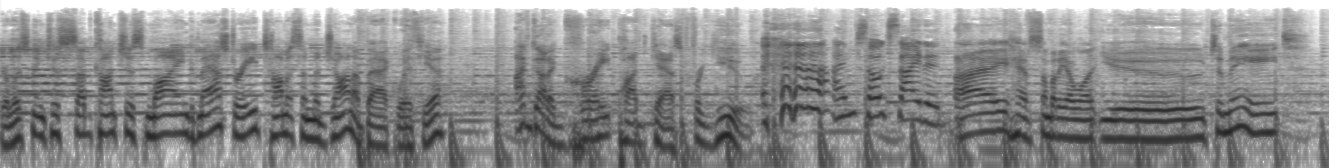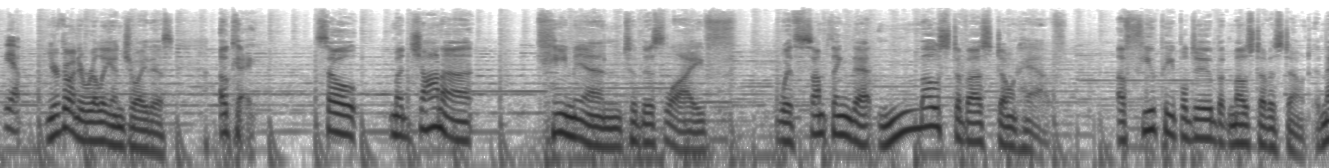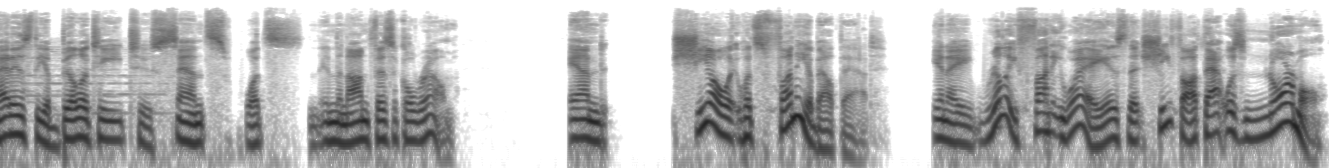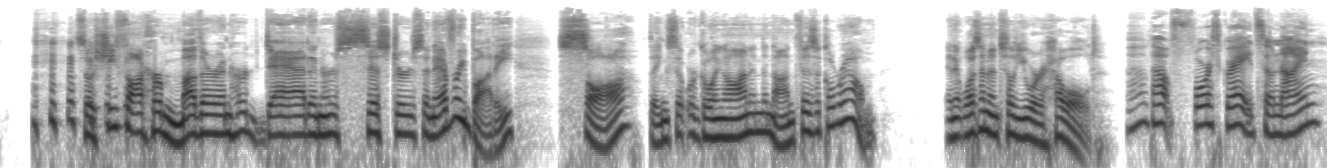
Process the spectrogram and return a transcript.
You're listening to Subconscious Mind Mastery. Thomas and Majana back with you. I've got a great podcast for you. I'm so excited. I have somebody I want you to meet. Yep. You're going to really enjoy this. Okay. So, Majana came into this life with something that most of us don't have. A few people do, but most of us don't. And that is the ability to sense what's in the non physical realm. And she always, what's funny about that in a really funny way is that she thought that was normal. so she thought her mother and her dad and her sisters and everybody saw things that were going on in the non physical realm. And it wasn't until you were how old? About fourth grade, so nine.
